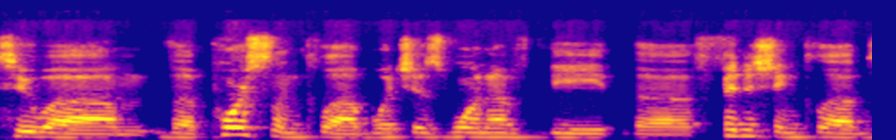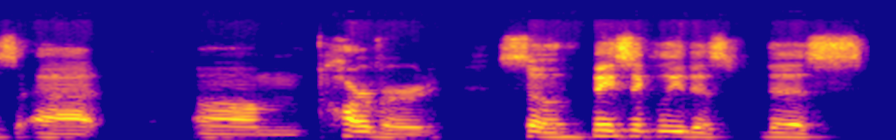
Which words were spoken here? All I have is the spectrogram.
to um the Porcellian club which is one of the the finishing clubs at um harvard. So basically this this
